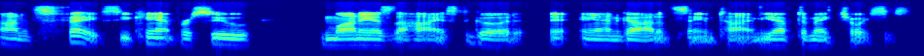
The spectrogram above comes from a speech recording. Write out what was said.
on its face. You can't pursue money as the highest good and God at the same time. You have to make choices.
